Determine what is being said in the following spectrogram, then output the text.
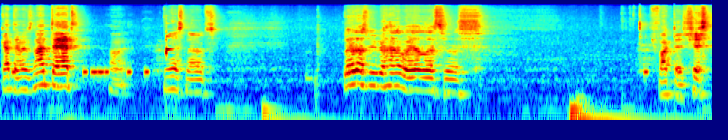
Goddamn, it's not that. Oh, yes, notes. Let us be behind the wheel, let's just... Fuck that shit.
